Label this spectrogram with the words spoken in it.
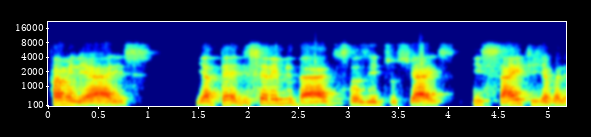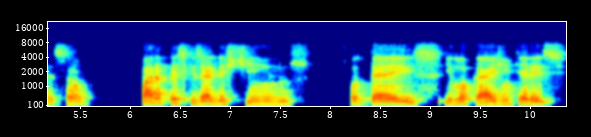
familiares e até de celebridades nas redes sociais e sites de avaliação para pesquisar destinos, hotéis e locais de interesse,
